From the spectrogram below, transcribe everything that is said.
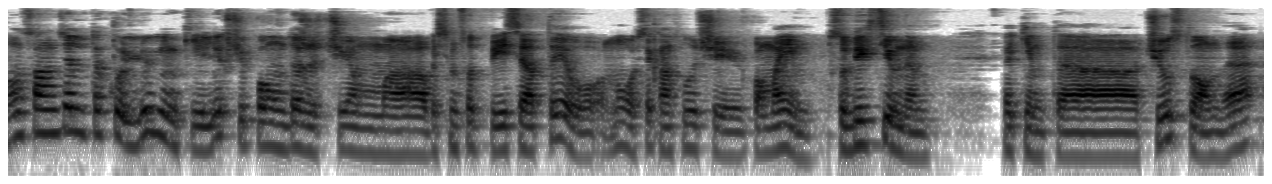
Он на самом деле такой легенький, легче, по-моему, даже, чем 850 Evo. Ну, во всяком случае, по моим субъективным каким-то чувствам, да.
